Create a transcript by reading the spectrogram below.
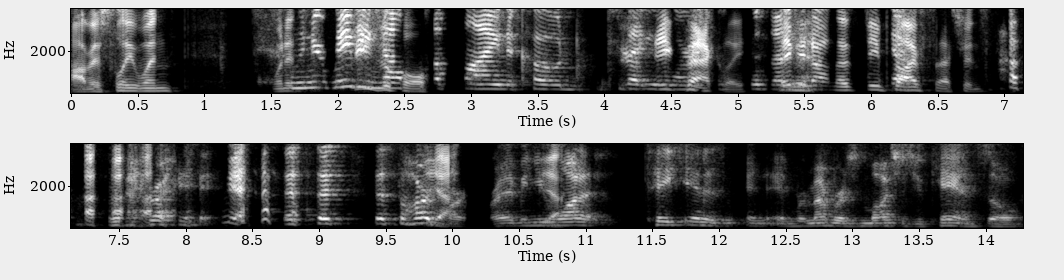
obviously when when it's when you're maybe feasible. not applying a code that you exactly maybe not in those deep yeah. dive sessions right yeah that's that's that's the hard yeah. part right i mean you yeah. want to take in as and, and remember as much as you can so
